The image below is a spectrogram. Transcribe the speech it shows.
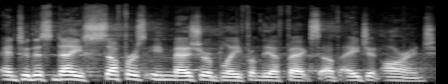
and to this day suffers immeasurably from the effects of Agent Orange.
